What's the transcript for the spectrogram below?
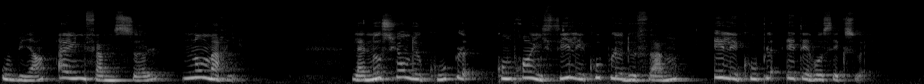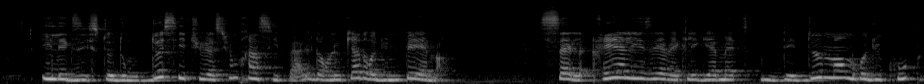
ou bien à une femme seule, non mariée. La notion de couple comprend ici les couples de femmes et les couples hétérosexuels. Il existe donc deux situations principales dans le cadre d'une PMA celle réalisée avec les gamètes des deux membres du couple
